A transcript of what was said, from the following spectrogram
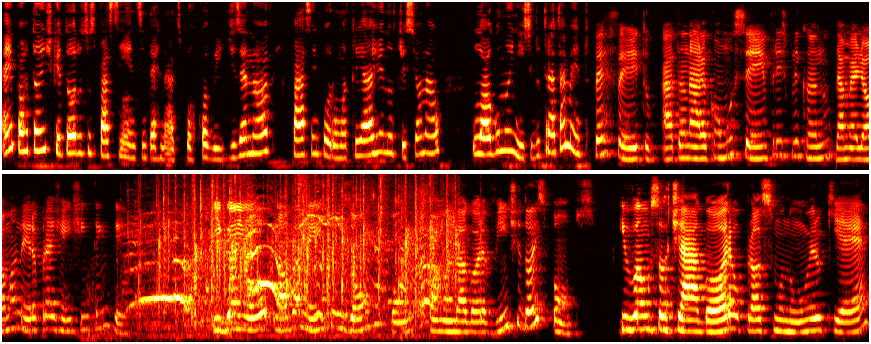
É importante que todos os pacientes internados por Covid-19 passem por uma triagem nutricional logo no início do tratamento. Perfeito. A Tanara, como sempre, explicando da melhor maneira para a gente entender e ganhou novamente os 11 pontos, somando agora 22 pontos. E vamos sortear agora o próximo número, que é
